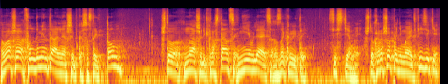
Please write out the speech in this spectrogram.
Ваша фундаментальная ошибка состоит в том, что наша электростанция не является закрытой системой, что хорошо понимают физики,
